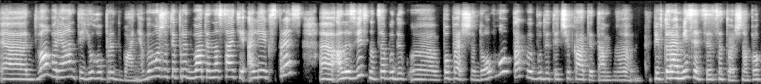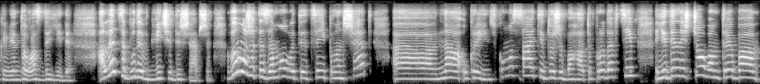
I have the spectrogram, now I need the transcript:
Е, Два варіанти його придбання. Ви можете придбати на сайті AliExpress, е, але, звісно, це буде, е, по-перше, довго. Так, ви будете чекати там півтора місяця, це точно, поки він до вас доїде. Але це буде вдвічі дешевше. Ви можете замовити цей планшет на українському сайті, дуже багато продавців. Єдине, що вам треба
